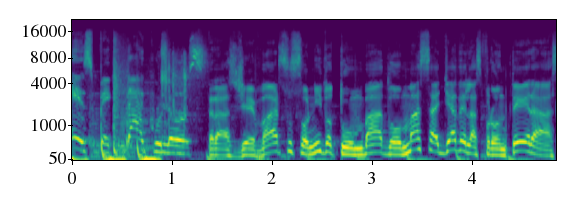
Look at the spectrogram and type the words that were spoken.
espectáculos. Tras llevar su sonido tumbado más allá de las fronteras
